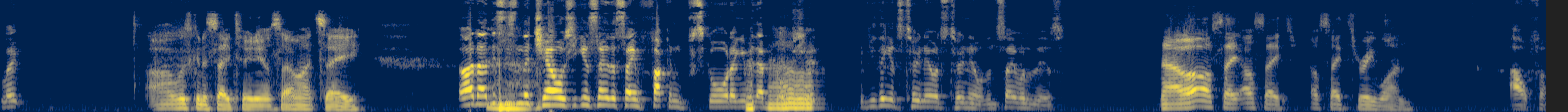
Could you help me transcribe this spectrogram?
Luke. I was going to say 2 0, so I might say. Oh no, this isn't the Chelsea. You can say the same fucking score. Don't give me that bullshit. If you think it's two 0 it's two 0 Then say what it is. No, I'll say I'll say I'll say 3 1. Oh, for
